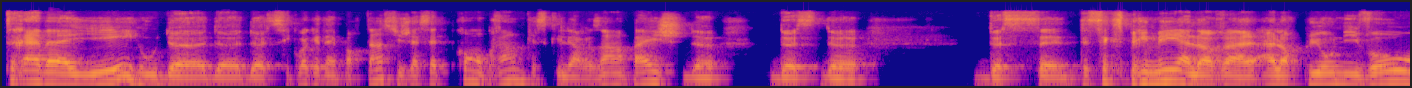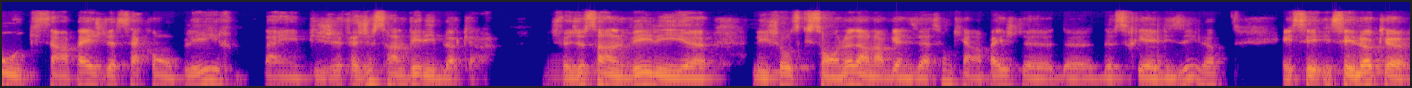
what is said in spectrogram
travailler ou de, de, c'est quoi qui est important, si j'essaie de comprendre qu'est-ce qui leur empêche de, de, de s'exprimer à leur, à, leur, plus haut niveau ou qui s'empêchent de s'accomplir, ben, puis je fais juste enlever les bloqueurs. Je fais juste enlever les, euh, les choses qui sont là dans l'organisation qui empêchent de, de, se réaliser. Là. Et c'est là que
